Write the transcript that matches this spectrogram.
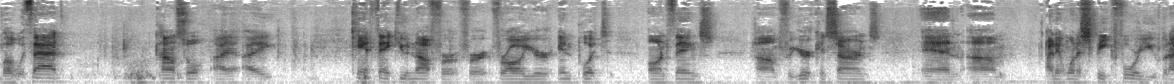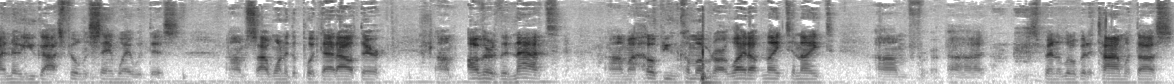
But with that, council, I, I can't thank you enough for, for, for all your input on things, um, for your concerns and um, I didn't want to speak for you, but I know you guys feel the same way with this. Um, so I wanted to put that out there. Um, other than that, um, I hope you can come over to our light up night tonight. Um, for, uh, spend a little bit of time with us.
